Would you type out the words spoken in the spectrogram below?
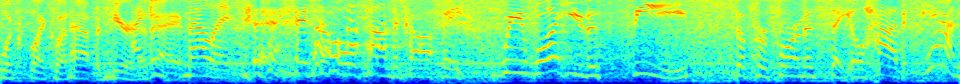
looks like what happened here today. I can smell it. it's a whole pound of coffee. We want you to see the performance that you'll have. And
